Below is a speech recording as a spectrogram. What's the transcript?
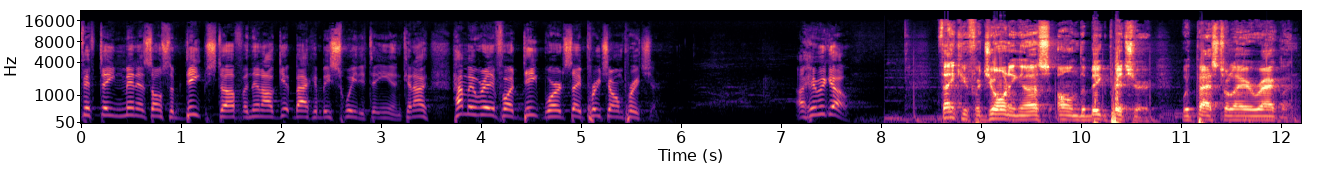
15 minutes on some deep stuff, and then I'll get back and be sweet at the end. Can I? How many ready for a deep word? Say, preach on, preacher. Here we go. Thank you for joining us on The Big Picture with Pastor Larry Ragland.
